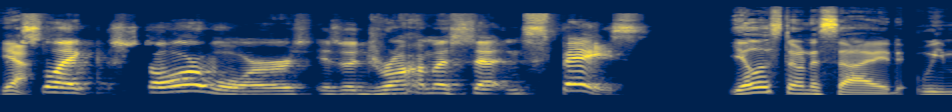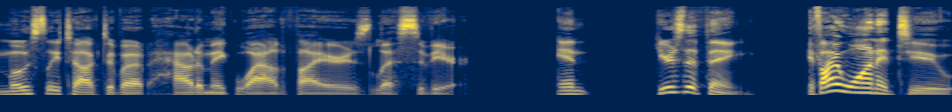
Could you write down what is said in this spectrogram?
Yeah. It's like Star Wars is a drama set in space. Yellowstone aside, we mostly talked about how to make wildfires less severe. And here's the thing if I wanted to,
